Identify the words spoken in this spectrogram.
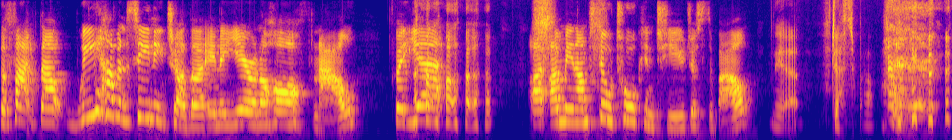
the fact that we haven't seen each other in a year and a half now. But yeah, I, I mean, I'm still talking to you just about. yeah, just about.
